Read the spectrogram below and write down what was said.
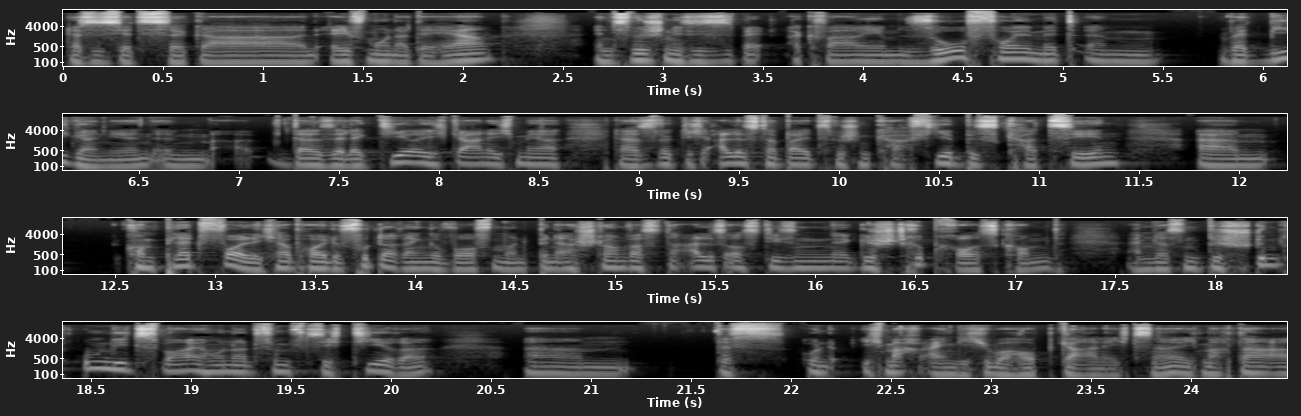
Das ist jetzt circa elf Monate her. Inzwischen ist dieses Aquarium so voll mit ähm, Red Bee Garnelen, ähm, da selektiere ich gar nicht mehr. Da ist wirklich alles dabei zwischen K4 bis K10. Ähm, komplett voll. Ich habe heute Futter reingeworfen und bin erstaunt, was da alles aus diesem Gestrüpp rauskommt. Ähm, das sind bestimmt um die 250 Tiere. Ähm, das und ich mache eigentlich überhaupt gar nichts. Ne? Ich mache da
